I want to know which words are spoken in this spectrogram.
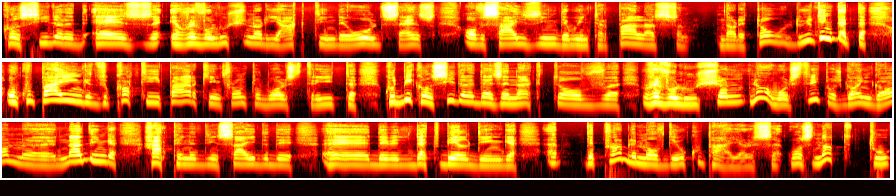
considered as a revolutionary act in the old sense of sizing the Winter Palace? Not at all. Do you think that uh, occupying Zuccotti Park in front of Wall Street could be considered as an act of uh, revolution? No, Wall Street was going on. Uh, nothing happened inside the, the that building. the problem of the occupiers was not to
